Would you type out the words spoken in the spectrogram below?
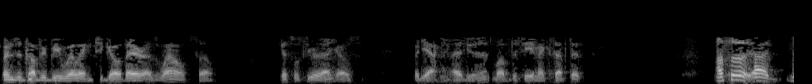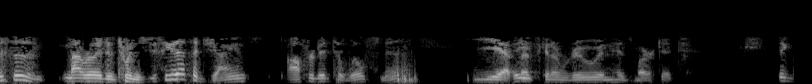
Twins would probably be willing to go there as well. So guess we'll see where that goes. But yeah, I'd love to see him accept it. Also, uh, this is not related to Twins. Did you see that the Giants offered it to Will Smith? Yeah, They- that's going to ruin his market. They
